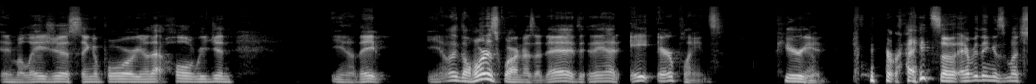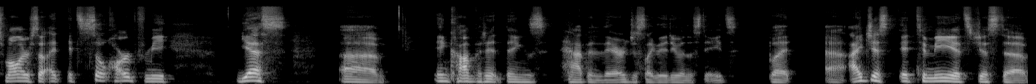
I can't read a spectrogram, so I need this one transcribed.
in Malaysia, Singapore, you know that whole region, you know they, you know, like the Hornet Squadron has that they they had eight airplanes, period. right. So everything is much smaller. So I, it's so hard for me. Yes. Uh, incompetent things happen there just like they do in the states but uh, i just it to me it's just uh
